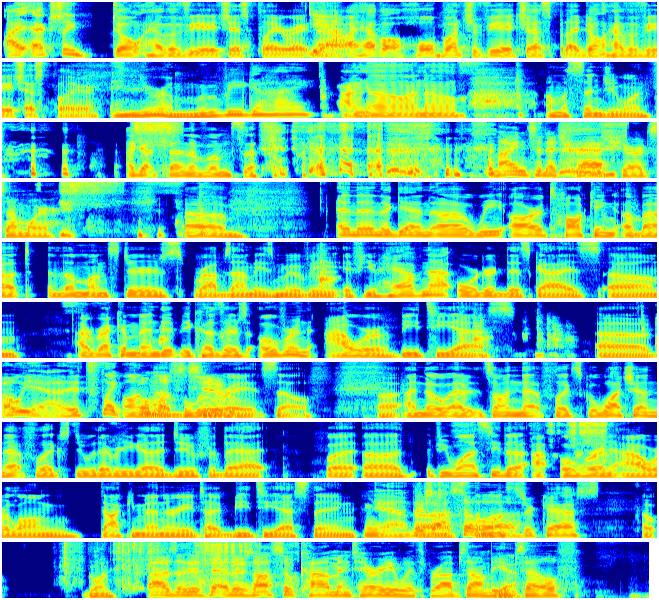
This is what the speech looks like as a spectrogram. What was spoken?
I actually don't have a VHS player right Yeah. now. I have a whole bunch of VHS, but I don't have a VHS player. and you're a movie guy I know, I know. i'm gonna send you one i got 10 of them so Mine's in a trash yard somewhere. um and then again uh we are talking about the Munsters rob zombies movie if you have not ordered this guys um i recommend it because there's over an hour of bts uh Oh, yeah. It's like on almost the blu-ray two. itself uh i know it's on netflix go watch it on netflix do whatever you got to do for that but uh if you want to see the uh, over an hour long documentary type bts thing Yeah. There's uh, also. the uh, munster cast go on I was going to say, there's also commentary with Rob Zombie Yeah. himself.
